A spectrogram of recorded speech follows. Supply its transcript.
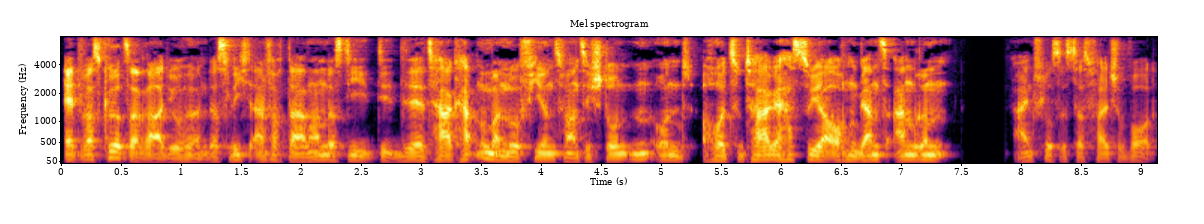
etwas kürzer Radio hören. Das liegt einfach daran, dass die, die, der Tag hat nun mal nur 24 Stunden und heutzutage hast du ja auch einen ganz anderen Einfluss ist das falsche Wort.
